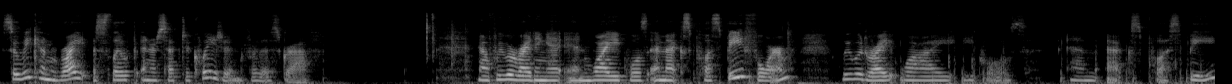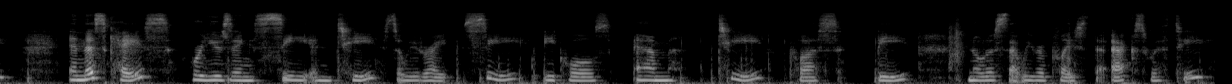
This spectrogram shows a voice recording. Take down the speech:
so we can write a slope-intercept equation for this graph. Now, if we were writing it in y equals mx plus b form, we would write y equals mx plus b. In this case, we're using c and t, so we'd write c equals mt plus b. Notice that we replaced the x with t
